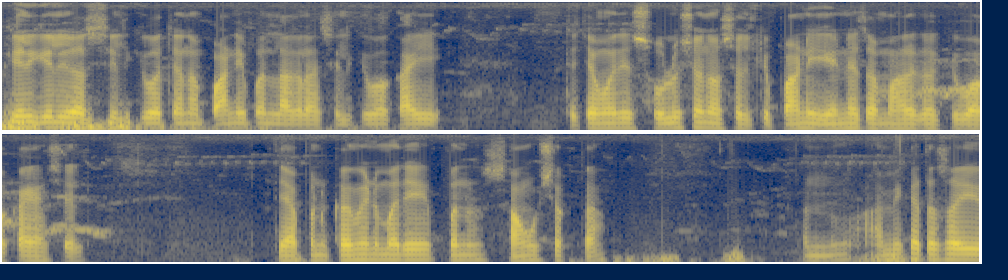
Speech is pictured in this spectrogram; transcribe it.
फेल गेलेले असतील किंवा त्यांना पाणी पण लागलं असेल किंवा काही त्याच्यामध्ये सोल्युशन असेल की पाणी येण्याचा मार्ग किंवा काय असेल ते आपण कमेंटमध्ये पण सांगू शकता. पण आम्ही काय तसंही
